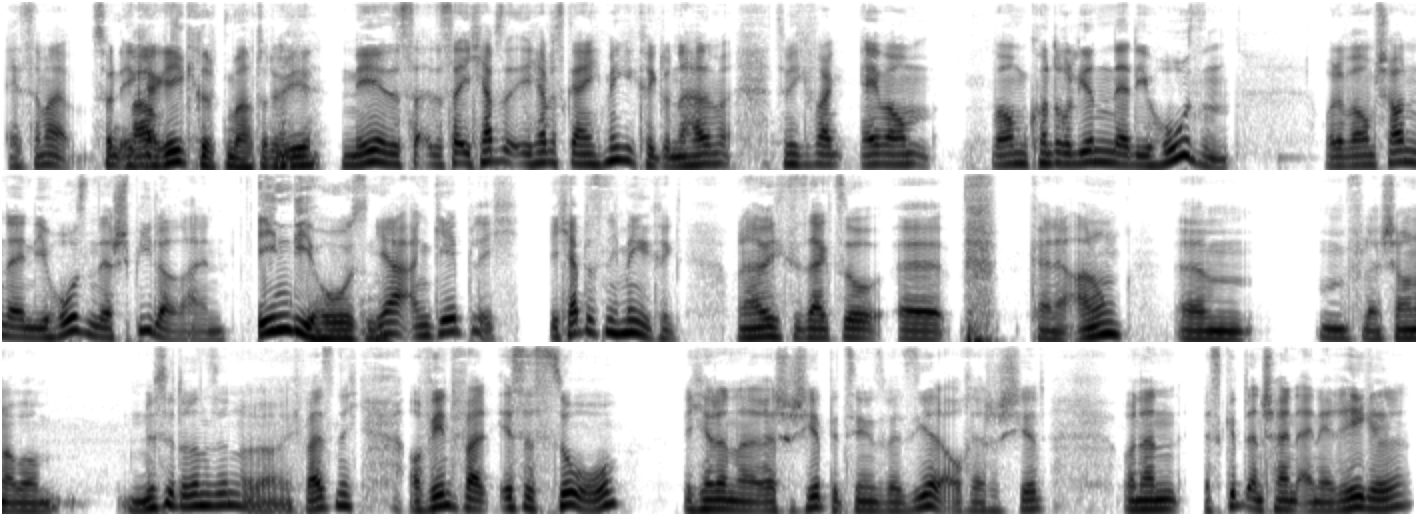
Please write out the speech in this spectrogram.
ey, sag mal, so ein EKG-Griff gemacht, oder wie? Nee, das, das, ich habe ich hab das gar nicht mitgekriegt. Und dann hat sie mich gefragt, ey, warum, warum kontrollieren denn der die Hosen? Oder warum schaut denn der in die Hosen der Spieler rein? In die Hosen. Ja, angeblich. Ich habe das nicht mitgekriegt. Und dann habe ich gesagt so, äh, pff, keine Ahnung, ähm, Hm, Vielleicht schauen, aber Nüsse drin sind oder ich weiß nicht. Auf jeden Fall ist es so, ich habe dann recherchiert, beziehungsweise sie hat auch recherchiert. Und dann, es gibt anscheinend eine Regel,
